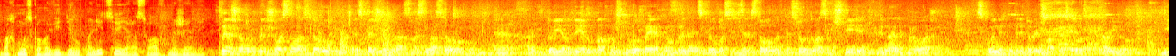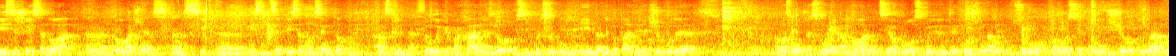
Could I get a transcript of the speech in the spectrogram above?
Бахмутського відділу поліції Ярослав Межений. 1.01.18 року по 31.12.18 року е, до ЄРДРу Бахмутської ВП ГМВ Донецької області зареєстровано 524 кримінальних провадження, скоєних на території Бахмутського району. 262 е, провадження з е, цих 50 це 50% розкрите. Велике прохання до всіх присутніх і до депутатів, якщо буде возможность мы обговорюємо ці вопроси, виділити кошти нам в цьому році, тому що нам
